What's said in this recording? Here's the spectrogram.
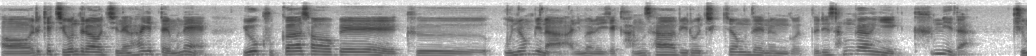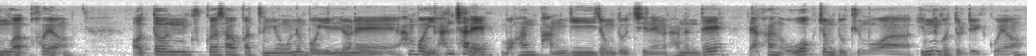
어, 이렇게 직원들하고 진행을 하기 때문에 이 국가 사업의 그 운영비나 아니면 이제 강사비로 측정되는 것들이 상당히 큽니다. 규모가 커요. 어떤 국가 사업 같은 경우는 뭐 1년에 한 번 한 차례 뭐 한 반기 정도 진행을 하는데 약 한 5억 정도 규모가 있는 것들도 있고요.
